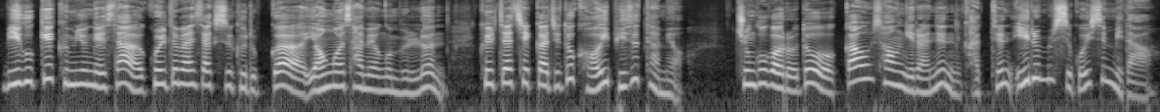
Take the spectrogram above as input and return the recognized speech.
미국계 금융회사 골드만삭스 그룹과 영어 사명은 물론 글자체까지도 거의 비슷하며 중국어로도 까오성이라는 같은 이름을 쓰고 있습니다.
